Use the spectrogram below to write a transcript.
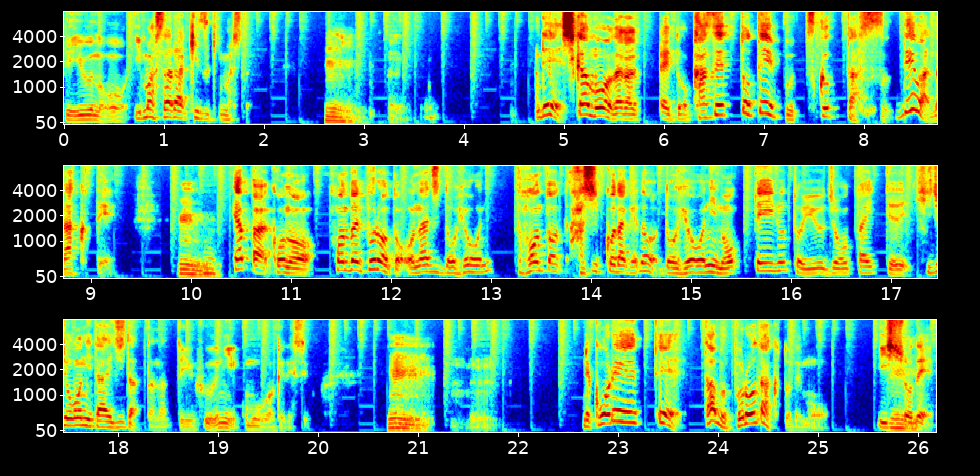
ていうのを今更気づきました。うんうん、で、しかも、だから、えっと、カセットテープ作ったっすではなくて、うん、やっぱこの本当にプロと同じ土俵に本当端っこだけど土俵に乗っているという状態って非常に大事だったなっていうふうに思うわけですよ。うん。うん、でこれって多分プロダクトでも一緒で、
